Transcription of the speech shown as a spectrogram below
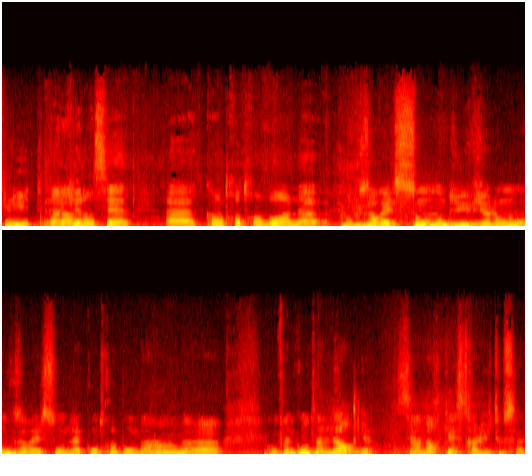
flûte, euh, violoncelle, euh, contre-trombone. Euh. Vous aurez le son du violon, vous aurez le son de la contre-bombarde. en fin de compte, un orgue. C'est un orchestre à lui tout seul.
